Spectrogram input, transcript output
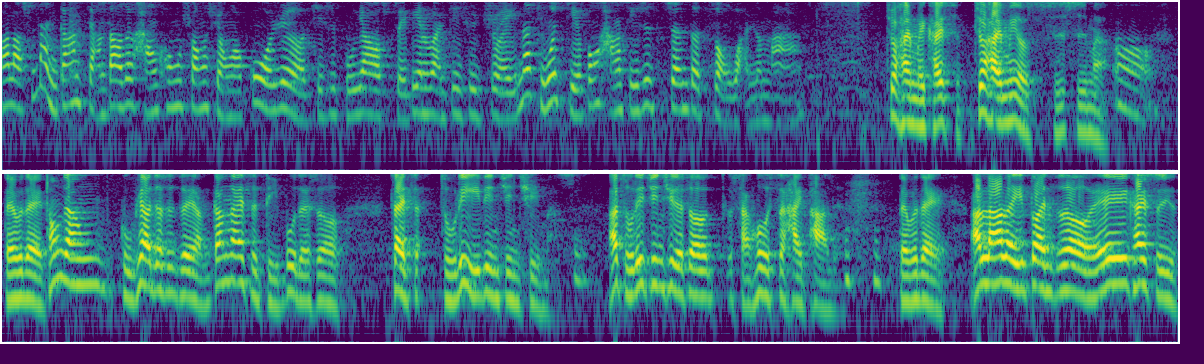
好，老师，那你刚刚讲到这个航空双雄哦，过热，其实不要随便乱进去追。那请问解封行情是真的走完了吗？就还没开始，就还没有实施嘛。嗯，对不对？通常股票就是这样，刚开始底部的时候。在主主力一定进去嘛？是。而主力进去的时候，散户是害怕的，对不对？啊拉了一段之后，哎，开始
